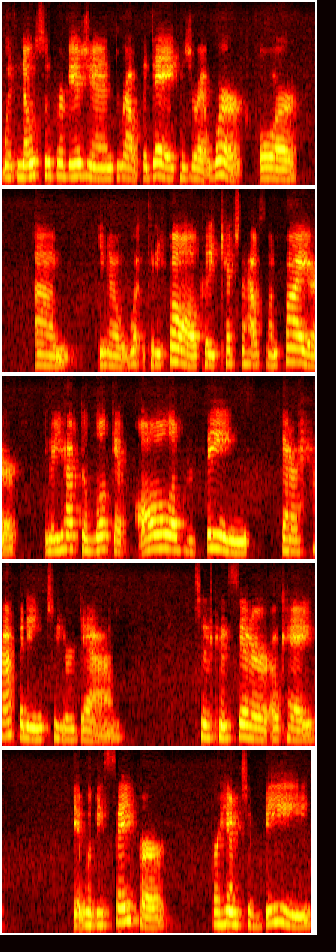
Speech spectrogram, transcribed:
with no supervision throughout the day because you're at work or um, you know, what could he fall? Could he catch the house on fire? You know, you have to look at all of the things that are happening to your dad to consider, okay, it would be safer for him to be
